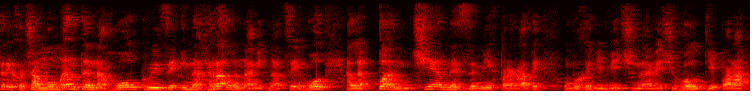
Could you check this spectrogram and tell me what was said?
0-3. Хоча моменти на гол круїзи і награли навіть на цей гол, але пан Че не зміг програти у виході віч на віч голкіпера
